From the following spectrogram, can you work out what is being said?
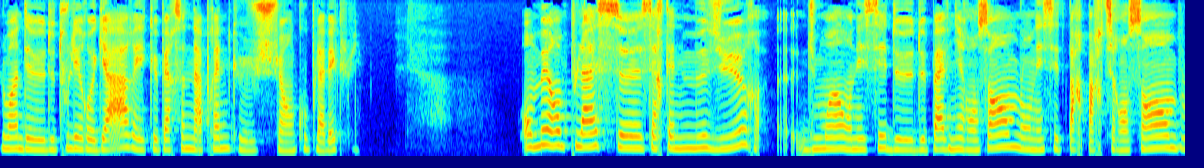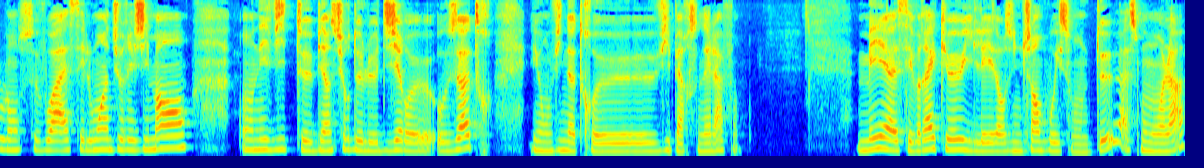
loin de tous les regards et que personne n'apprenne que je suis en couple avec lui. On met en place euh, certaines mesures, euh, du moins on essaie de ne pas venir ensemble, on essaie de pas repartir ensemble, on se voit assez loin du régiment, on évite euh, bien sûr de le dire aux autres et on vit notre vie personnelle à fond. Mais c'est vrai qu'il est dans une chambre où ils sont deux à ce moment-là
